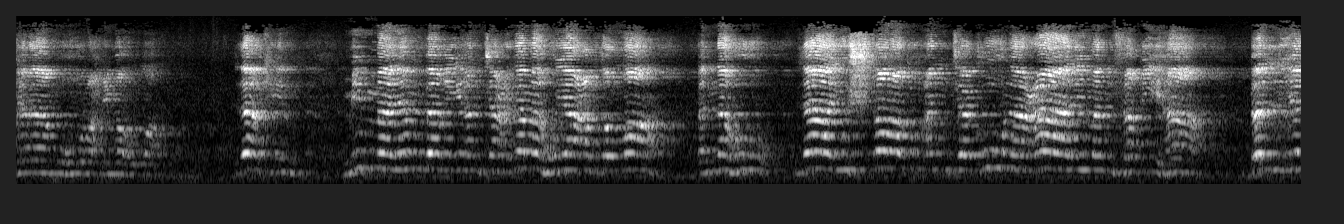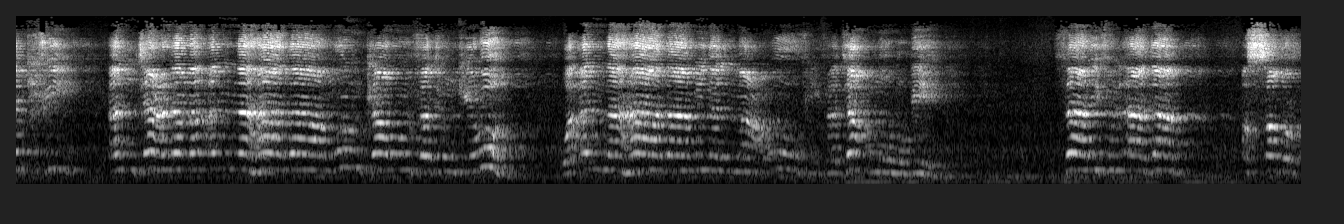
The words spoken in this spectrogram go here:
كلامه رحمه الله. لكن مما ينبغي أن تعلمه يا عبد الله أنه لا يشترط أن تكون عالما فقيها بل يكفي أن تعلم أن هذا منكر فتنكره وأن هذا من المعروف فتأمر به. ثالث الآداب الصبر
